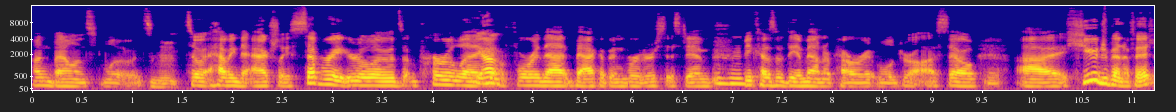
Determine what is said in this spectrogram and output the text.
unbalanced loads. Mhm. So having to actually separate your loads per leg Yeah. for that backup inverter system Mhm. because of the amount of power it will draw. So, Yeah. uh, huge benefit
